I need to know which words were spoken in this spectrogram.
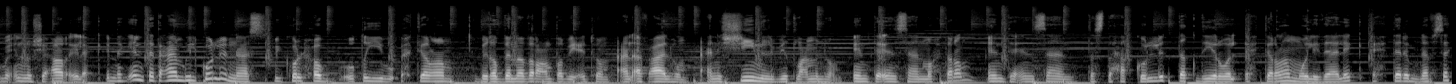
بأنه شعار إلك. إنك أنت تعامل كل الناس بكل حب وطيب واحترام بغض النظر عن طبيعتهم عن أفعالهم عن الشين اللي بيطلع منهم. أنت إنسان محترم أنت إنسان تستحق كل التقدير والإحترام. ولذلك احترم نفسك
